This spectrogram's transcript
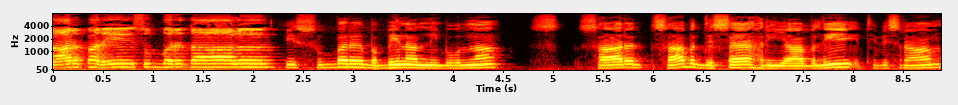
ਸਰ ਭਰੇ ਸੁਬਰ ਤਾਲ। ਇਹ ਸੁਬਰ ਬੱਬੇ ਨਾਲ ਨਹੀਂ ਬੋਲਣਾ। ਸਾਰ ਸਭ ਦਿਸੈ ਹਰੀਆਵਲੀ ਇੱਥੇ ਵਿਸਰਾਮ।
